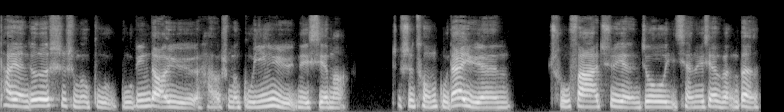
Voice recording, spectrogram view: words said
他研究的是什么古古冰岛语，还有什么古英语那些嘛，就是从古代语言出发去研究以前的一些文本，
